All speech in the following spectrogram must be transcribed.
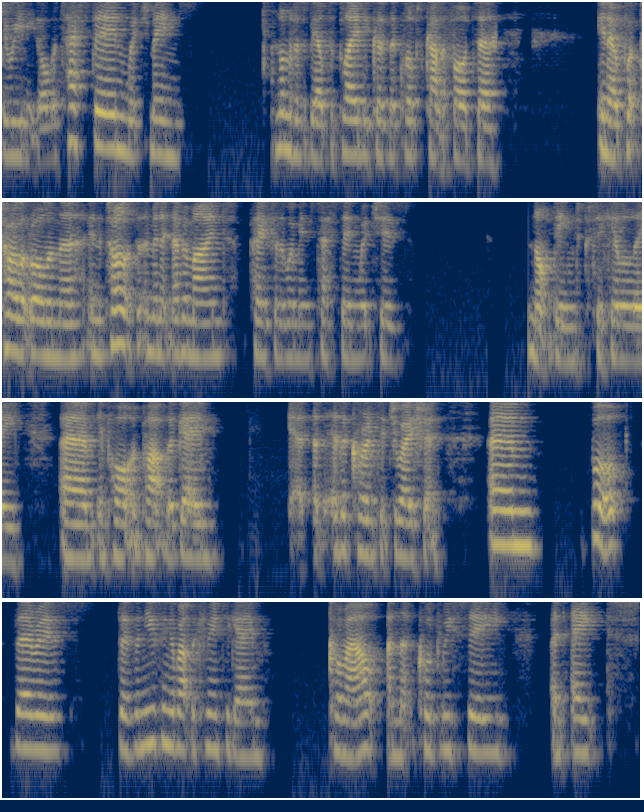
do we need all the testing, which means none of us will be able to play because the clubs can't afford to, you know, put toilet roll in the in the toilets at the minute. Never mind pay for the women's testing, which is not deemed particularly um, important part of the game at, at the current situation. Um, but there is there's a new thing about the community game come out, and that could we see an eight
